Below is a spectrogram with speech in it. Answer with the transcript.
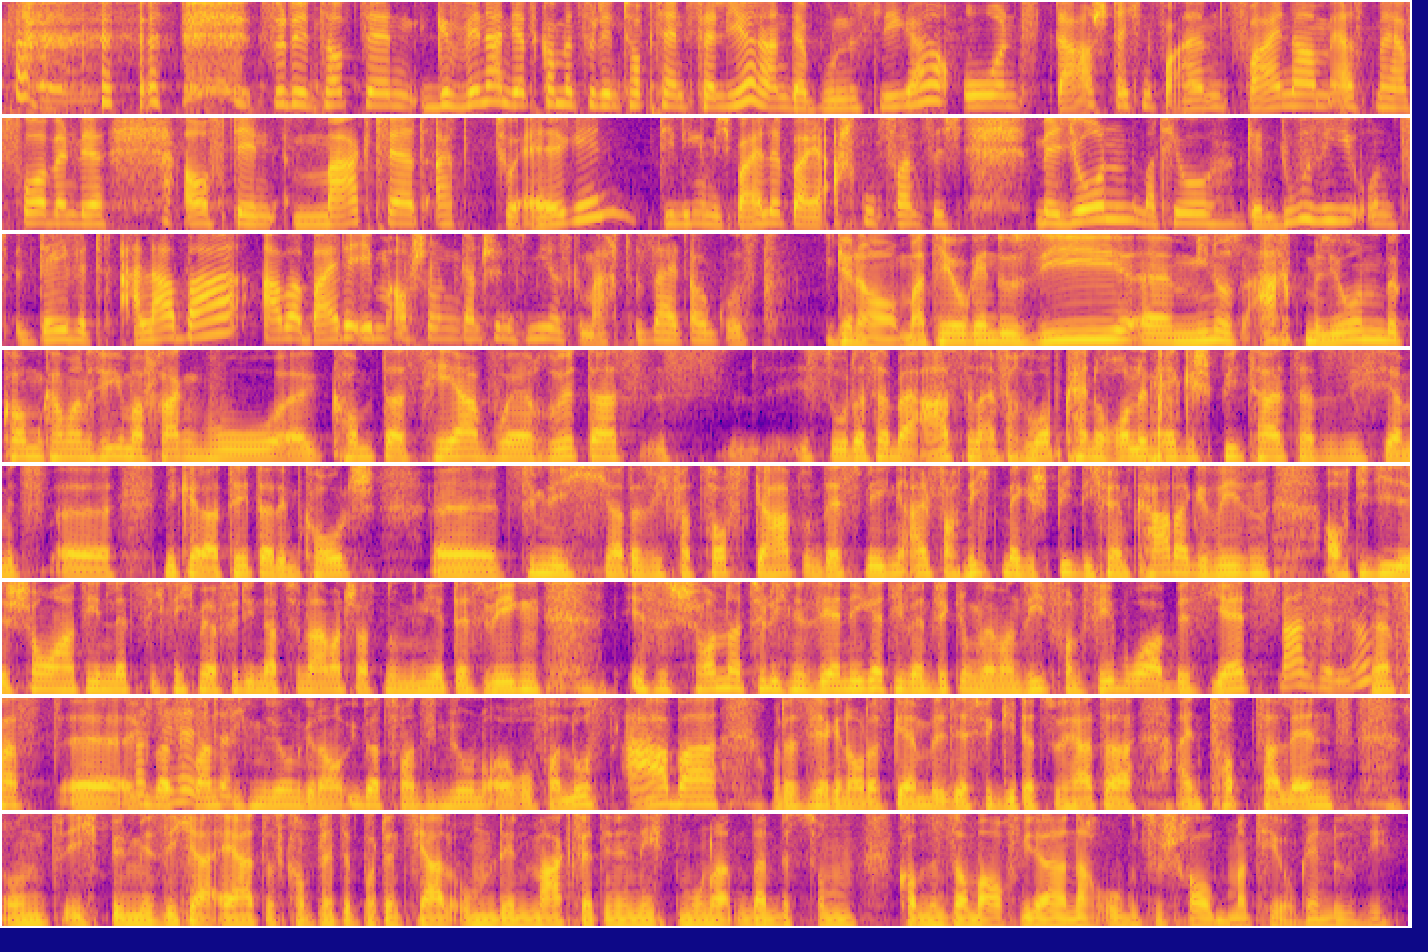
zu den Top 10 Gewinnern. Jetzt kommen wir zu den Top 10 Verlierern der Bundesliga und da stechen vor allem zwei Namen erstmal hervor, wenn wir auf den Marktwert aktuell gehen. Die liegen nämlich beide bei 28 Millionen. Matteo Gendusi und David Alaba. Aber beide eben auch schon ein ganz schönes Minus gemacht seit August. Genau, Matteo Gendusi äh, minus 8 Millionen bekommen, kann man natürlich immer fragen, wo äh, kommt das her, woher rührt das? Es ist so, dass er bei Arsenal einfach überhaupt keine Rolle mehr gespielt hat, hatte sich ja mit äh, Mikel Arteta, dem Coach, äh, ziemlich, hat er sich verzopft gehabt und deswegen einfach nicht mehr gespielt, nicht mehr im Kader gewesen. Auch die Deschamps hat ihn letztlich nicht mehr für die Nationalmannschaft nominiert, deswegen ist es schon natürlich eine sehr negative Entwicklung, wenn man sieht, von Februar bis jetzt. Wahnsinn, ne? ne fast, äh, fast über 20 Millionen, genau, über 20 Millionen Euro Verlust, aber, und das ist ja genau das Gamble, deswegen geht er zu Hertha, ein Top-Talent und ich bin mir sicher, er hat das komplette Potenzial, um den Marktwert in den nächsten Monaten dann bis zum kommenden Sommer auch wieder nach oben zu schrauben, Matteo Gendusi.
